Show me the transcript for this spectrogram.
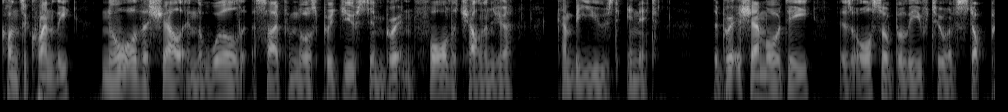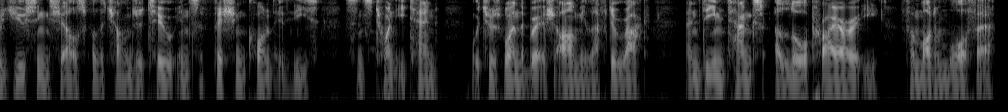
Consequently, no other shell in the world aside from those produced in Britain for the Challenger can be used in it. The British MOD is also believed to have stopped producing shells for the Challenger 2 in sufficient quantities since 2010, which was when the British Army left Iraq, and deemed tanks a low priority for modern warfare.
